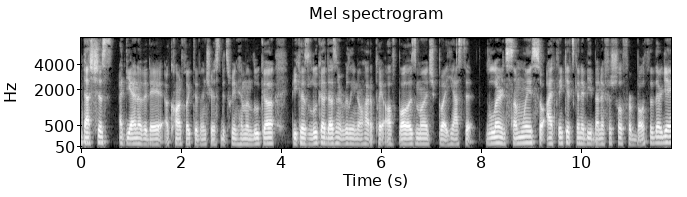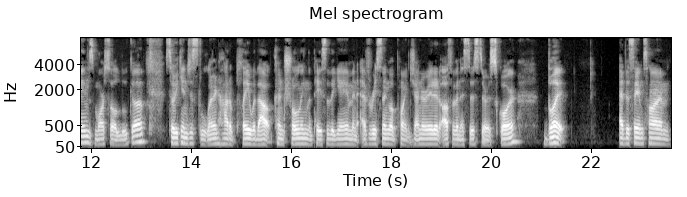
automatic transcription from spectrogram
that's just at the end of the day a conflict of interest between him and Luka because Luka doesn't really know how to play off ball as much, but he has to learn some ways. So I think it's going to be beneficial for both of their games, more so Luka. so he can just learn how to play without controlling the pace of the game and every single point generated off of an assist or a score. But at the same time,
